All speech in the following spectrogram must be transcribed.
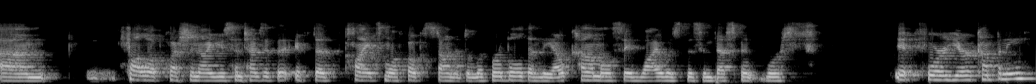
Um, follow up question I use sometimes if the if the client's more focused on a deliverable than the outcome, I'll say, why was this investment worth it for your company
